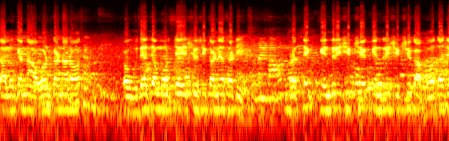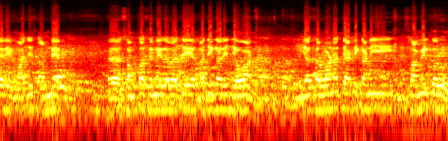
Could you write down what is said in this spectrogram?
तालुक्यांना आवाहन करणार आहोत. उद्याच्या मोर्चा यशस्वी करण्यासाठी प्रत्येक केंद्रीय शिक्षक केंद्रीय शिक्षिका पदाचारी माजी सामनेर समता सैनिक दलाचे अधिकारी जवान या सर्वांना त्या ठिकाणी सामील करून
